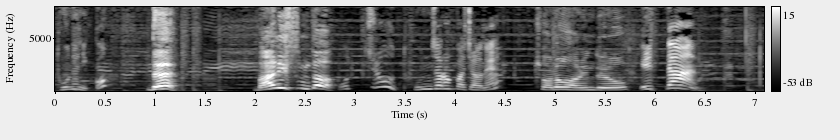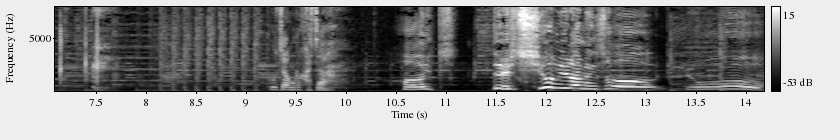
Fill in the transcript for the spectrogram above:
돈은 있고? 네. 많이 있습니다. 어쭈 돈 자랑까지 하네? 자랑 아닌데요. 일단 도장으로 가자. 아이, 내 시험이라면서 요.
